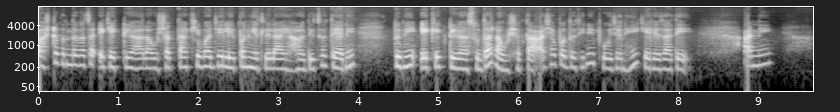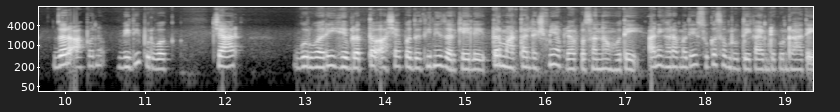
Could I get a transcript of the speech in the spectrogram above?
अष्टगंधकाचा एक एक टिळा लावू शकता किंवा जे लेपन घेतलेलं आहे हळदीचं त्याने तुम्ही एक एक टिळासुद्धा लावू शकता. अशा पद्धतीने पूजन हे केले जाते. आणि जर आपण विधीपूर्वक चार गुरुवारी हे व्रत अशा पद्धतीने जर केले तर माता लक्ष्मी आपल्यावर प्रसन्न होते आणि घरामध्ये सुखसमृद्धी कायम टिकून राहते.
